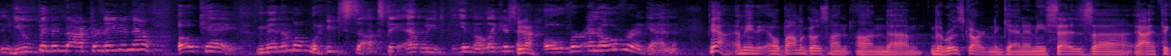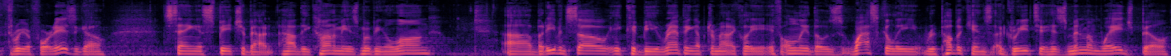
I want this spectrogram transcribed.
you've been indoctrinated now. Okay, minimum wage sucks, and we, you know, like you're saying, yeah. over and over again. Yeah, I mean, Obama goes on on um, the Rose Garden again, and he says, uh, I think three or four days ago, saying a speech about how the economy is moving along. Uh, but even so, it could be ramping up dramatically if only those wascally Republicans agreed to his minimum wage bill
